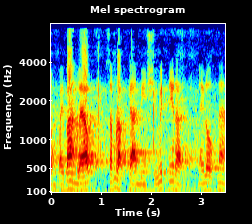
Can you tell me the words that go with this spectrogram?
ลงไปบ้างแล้วสำหรับการมีชีวิตนิรันดร์ในโลกหน้า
